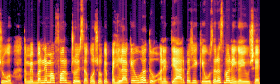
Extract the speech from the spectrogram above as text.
જુઓ, તમે બંનેમાં ફરક જોઈ શકો છો કે પહેલાં કેવું હતું અને ત્યાર પછી કેવું સરસ બની ગયું છે.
